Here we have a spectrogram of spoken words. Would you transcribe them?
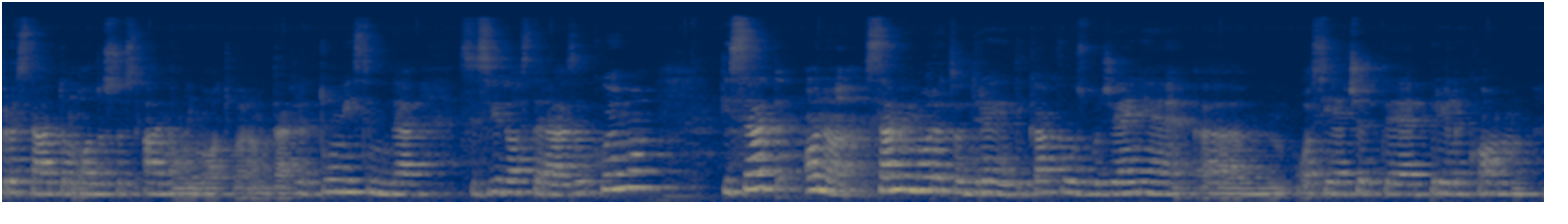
prostatom, odnosno s analnim otvorom. Dakle, tu mislim da se svi dosta razlikujemo. I sad, ono, sami morate odrediti kakvo uzbuđenje um, osjećate prilikom uh,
